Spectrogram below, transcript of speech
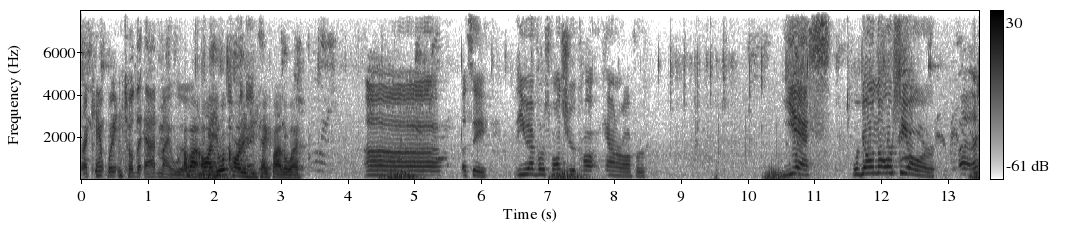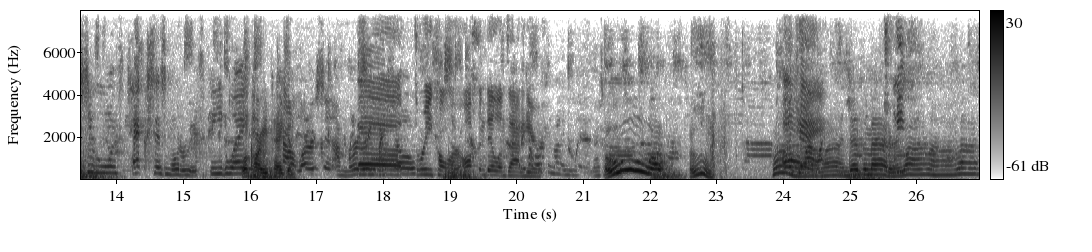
I can't wait until they add my will. how about Elijah? What car did you take, by the way? Uh, let's see. You have a response to your co- counter offer. Yes, we're going to RCR. Uh, let's see who wins Texas Motor Speedway. What car are you Kyle taking? Larson, I'm murdering Uh, myself. three car. Austin Dillon's out of here. Ooh, well, ooh. Why, Okay. why, why, it doesn't matter. Uh,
